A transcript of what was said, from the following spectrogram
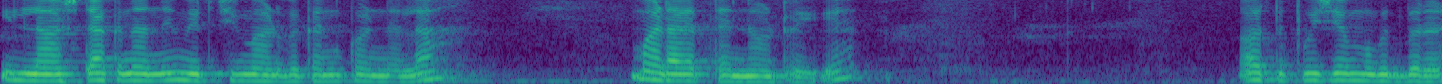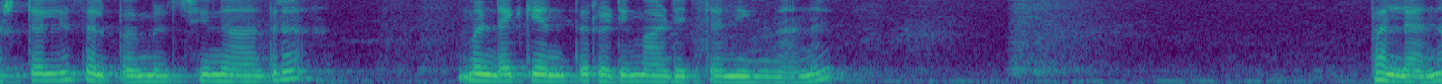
ಇಲ್ಲಿ ನಾಷ್ಟಕ್ಕೆ ನಾನು ಮಿರ್ಚಿ ಮಾಡ್ಬೇಕು ಅಂದ್ಕೊಂಡಲ್ಲ ಮಾಡಾಕತ್ತೇನೆ ನೋಡ್ರಿ ಈಗ. ಅವ್ರದ್ದು ಪೂಜೆ ಮುಗಿದು ಬರೋಷ್ಟಲ್ಲಿ ಸ್ವಲ್ಪ ಮಿರ್ಚಿನ ಆದ್ರೆ ಮಂಡಕ್ಕಿ ಅಂತೂ ರೆಡಿ ಮಾಡಿಟ್ಟೆ ಈಗ ನಾನು. ಪಲ್ಯನ.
